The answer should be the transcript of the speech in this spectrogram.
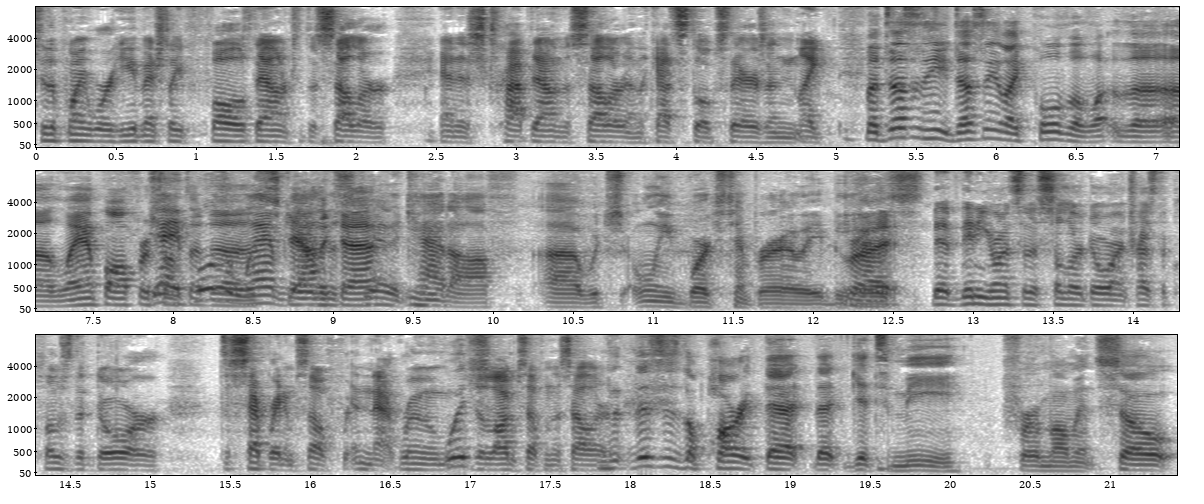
To the point where he eventually falls down to the cellar and is trapped down in the cellar, and the cat's still upstairs. And like, But doesn't he? Doesn't he like pull the the uh, lamp off or Yeah, he something pulls to the lamp scare down the to cat? scare the cat off, uh, which only works temporarily because th- then he runs to the cellar door and tries to close the door to separate himself in that room, Which- to lock himself in the cellar. th- this is the part that that gets me for a moment. So,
